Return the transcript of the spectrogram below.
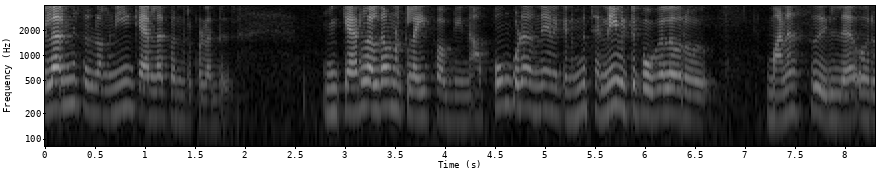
எல்லாருமே சொல்லுவாங்க நீயும் கேரளாக்கு வந்துடக்கூடாது நீ கேரளால தான் உனக்கு லைஃப் அப்படின்னு. அப்பவும் கூட வந்து எனக்கு இன்னமும் சென்னை விட்டு போகல ஒரு மனசு இல்லை ஒரு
